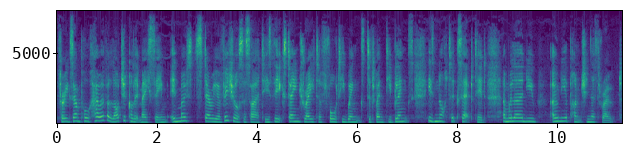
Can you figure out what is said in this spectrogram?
For example, however logical it may seem, in most stereovisual societies, the exchange rate of 40 winks to 20 blinks is not accepted and will earn you only a punch in the throat.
